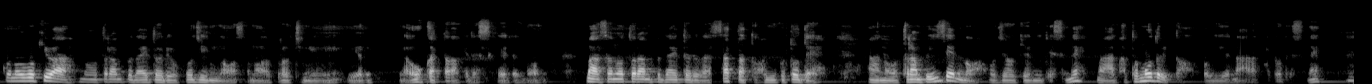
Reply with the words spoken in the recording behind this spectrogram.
この動きはもうトランプ大統領個人のそのアプローチによるが多かったわけですけれども、まあ、そのトランプ大統領が去ったということで、あの、トランプ以前の状況にですね、まあ、後戻りというようなことですね。うん、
